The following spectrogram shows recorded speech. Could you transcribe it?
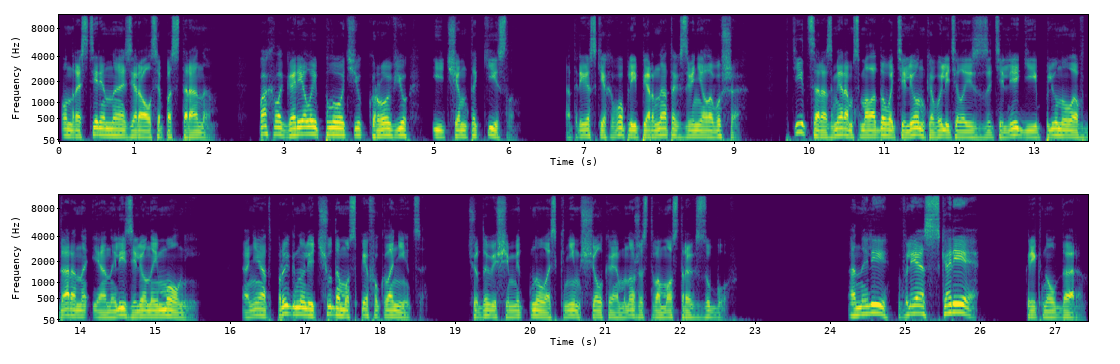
Он растерянно озирался по сторонам. Пахло горелой плотью, кровью и чем-то кислым. От резких воплей пернатых звенело в ушах. Птица размером с молодого теленка вылетела из-за телеги и плюнула в Дарана и Аннели зеленой молнией. Они отпрыгнули, чудом успев уклониться. Чудовище метнулось к ним, щелкая множеством острых зубов. «Аннели, в лес, скорее!» — крикнул Даран.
